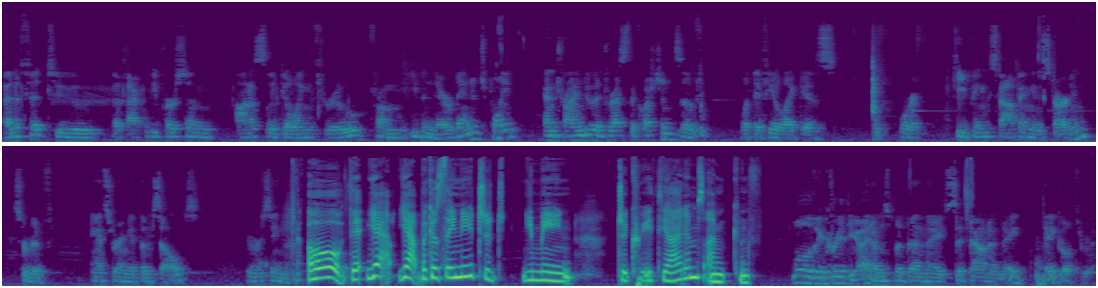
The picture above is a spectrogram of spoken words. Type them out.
benefit to the faculty person honestly going through from even their vantage point and trying to address the questions of what they feel like is worth keeping, stopping, and starting, sort of answering it themselves? You ever seen that? Oh, yeah, yeah, because they need to. You mean to create the items? I'm. Well, they create the items, but then they sit down and they they go through it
